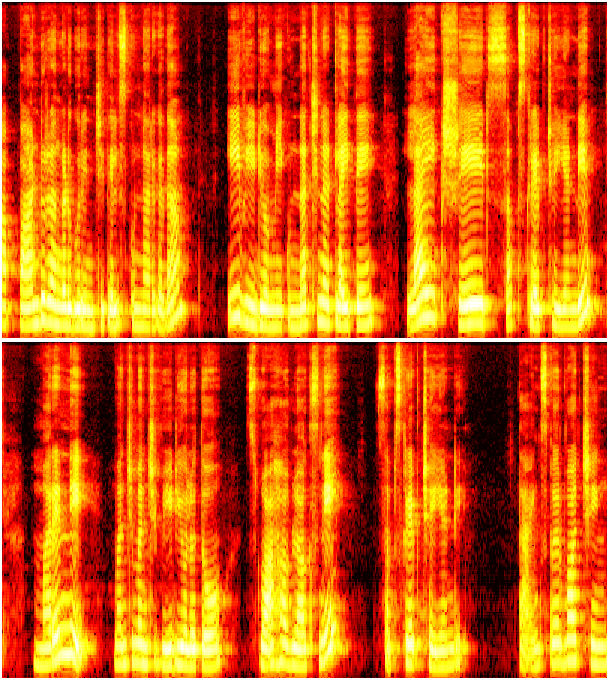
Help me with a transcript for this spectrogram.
ఆ పాండురంగడు గురించి తెలుసుకున్నారు కదా? ఈ వీడియో మీకు నచ్చినట్లయితే లైక్ షేర్ సబ్స్క్రైబ్ చేయండి మరిన్ని మంచి మంచి వీడియోలతో స్వాహా వ్లాగ్స్ని సబ్స్క్రైబ్ చేయండి థ్యాంక్స్ ఫర్ వాచింగ్.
